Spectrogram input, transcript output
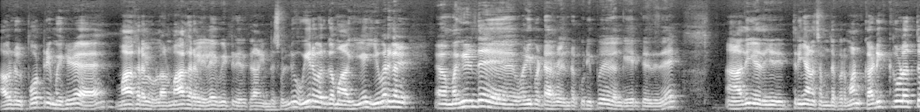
அவர்கள் போற்றி மகிழ மாகரல் உள்ளான் மாகரலிலே வீட்டில் இருக்கிறான் என்று சொல்லி உயிர் வர்க்கமாகிய இவர்கள் மகிழ்ந்து வழிபட்டார்கள் என்ற குறிப்பு அங்கே இருக்கிறது. அஹ், திருஞான சம்பந்த பெருமான் கடிக்குளத்து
